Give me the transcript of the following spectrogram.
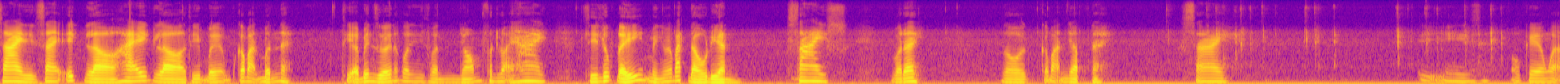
size thì size XL 2XL thì các bạn bấm này. Thì ở bên dưới nó có phần nhóm phân loại 2 thì lúc đấy mình mới bắt đầu điền size vào đây. Rồi các bạn nhập này. Size ok không ạ?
